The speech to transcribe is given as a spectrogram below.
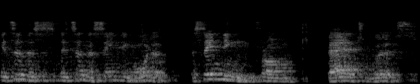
It's, a, it's an ascending order, ascending from bad to worse,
